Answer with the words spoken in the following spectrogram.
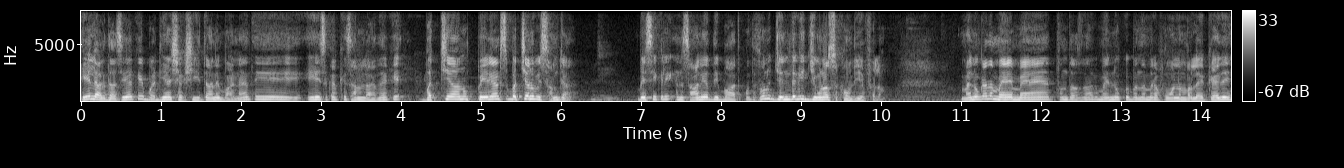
ਇਹ ਲੱਗਦਾ ਸੀਗਾ ਕਿ ਵੱਡੀਆਂ ਸ਼ਖਸੀਅਤਾਂ ਨੇ ਬਣਨਾ ਹੈ ਤੇ ਇਸ ਕਰਕੇ ਸਾਨੂੰ ਲੱਗਦਾ ਹੈ ਕਿ ਬੱਚਿਆਂ ਨੂੰ ਪੇਰੈਂਟਸ ਬੱਚਿਆਂ ਨੂੰ ਵੀ ਸਮਝਣ। ਜੀ। ਬੇਸਿਕਲੀ ਇਨਸਾਨੀਅਤ ਦੀ ਬਾਤ ਪਾਉਂਦੇ ਤੁਹਾਨੂੰ ਜ਼ਿੰਦਗੀ ਜਿਉਣਾ ਸਿਖਾਉਂਦੀ ਹੈ ਫਿਲਮ। ਮੈਨੂੰ ਕਹਿੰਦਾ ਮੈਂ ਮੈਂ ਤੁਹਾਨੂੰ ਦੱਸਦਾ ਕਿ ਮੈਨੂੰ ਕੋਈ ਬੰਦਾ ਮੇਰਾ ਫੋਨ ਨੰਬਰ ਲੈ ਕੇ ਕਹਿ ਦੇ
